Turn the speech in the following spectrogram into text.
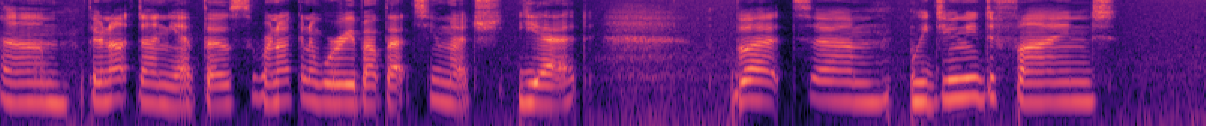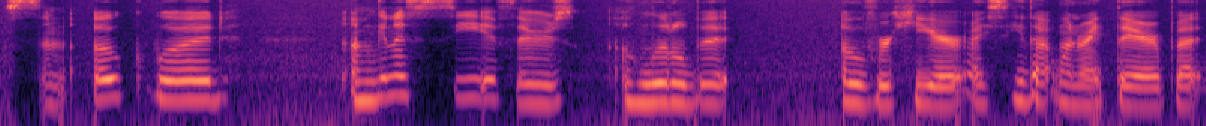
Um, they're not done yet though, so we're not going to worry about that too much yet. But um, we do need to find some oak wood. I'm going to see if there's a little bit over here. I see that one right there, but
